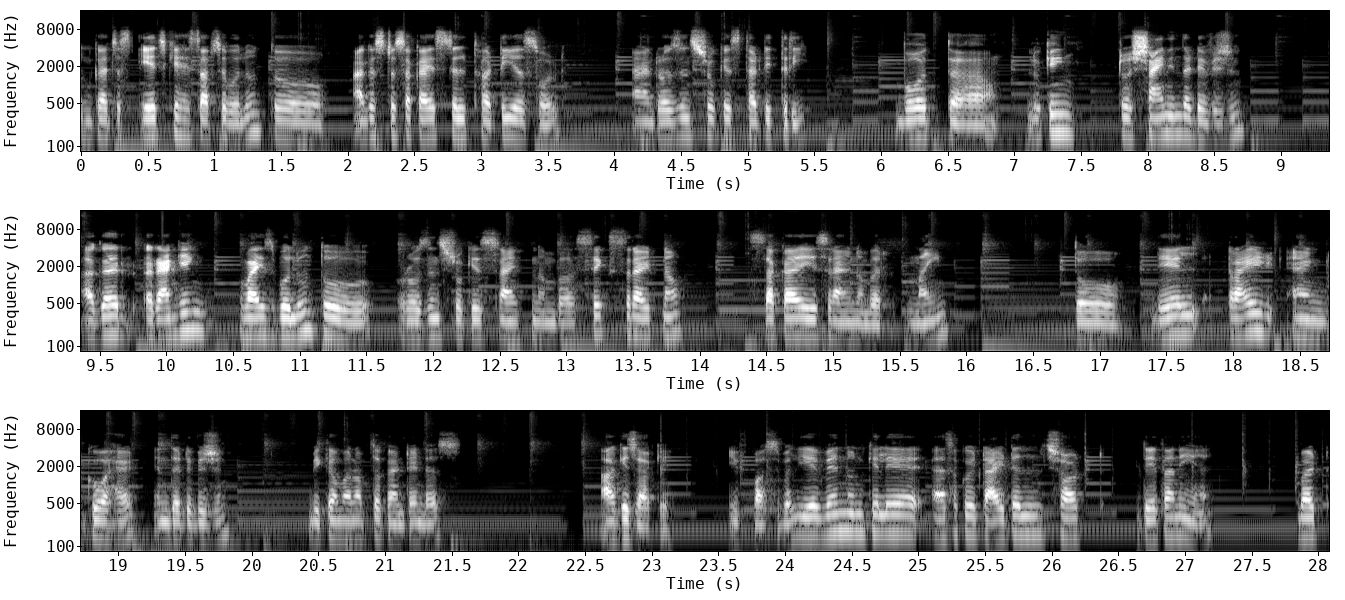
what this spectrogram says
उनका जस्ट एज के हिसाब से बोलूँ तो Augusto Sakai is still thirty years old and Rozenstruik is thirty three both looking to shine in the division अगर रैंकिंग वाइज बोलूँ तो रोजन स्ट्रोक इज़ rank number six right now Sakai is rank number nine तो they try and go ahead in the division become one of the contenders आगे जाके इफ़ पॉसिबल ये विन उनके लिए ऐसा कोई टाइटल शॉट देता नहीं है बट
